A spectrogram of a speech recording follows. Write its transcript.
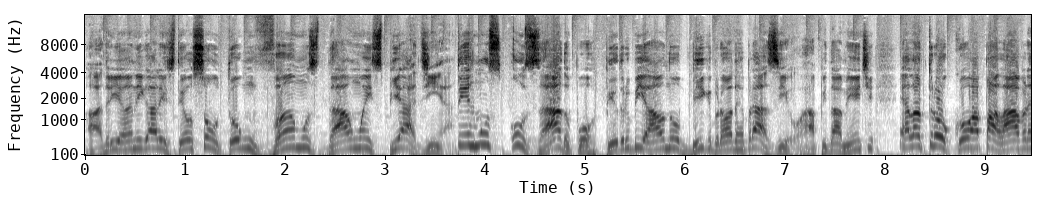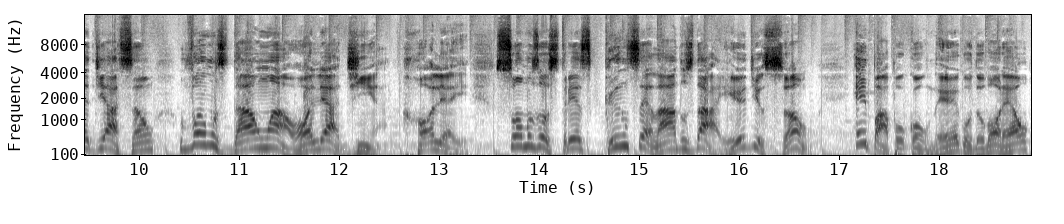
Adriane Galisteu soltou um vamos dar uma espiadinha. Termos usado por Pedro Bial no Big Brother Brasil. Rapidamente, ela trocou a palavra de ação vamos dar uma olhadinha. Olha aí, somos os três cancelados da edição. Em papo com o Nego do Borel,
